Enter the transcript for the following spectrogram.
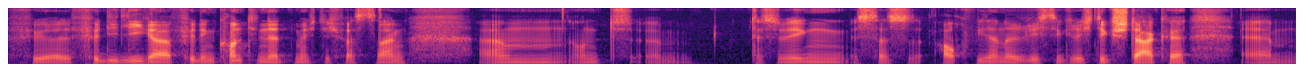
für, für die Liga, für den Kontinent, möchte ich fast sagen. Ähm, und ähm, Deswegen ist das auch wieder eine richtig, richtig starke ähm,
